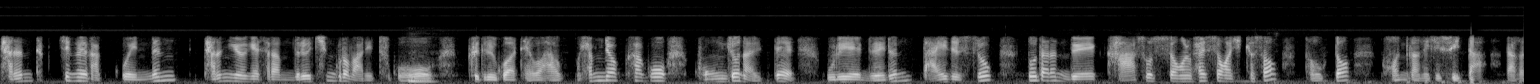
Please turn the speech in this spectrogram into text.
다른 특징을 갖고 있는 다른 유형의 사람들을 친구로 많이 두고 음. 그들과 대화하고 협력하고 공존할 때 우리의 뇌는 나이 들수록 또 다른 뇌의 가소성을 활성화시켜서 더욱더 건강해질 수 있다라고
